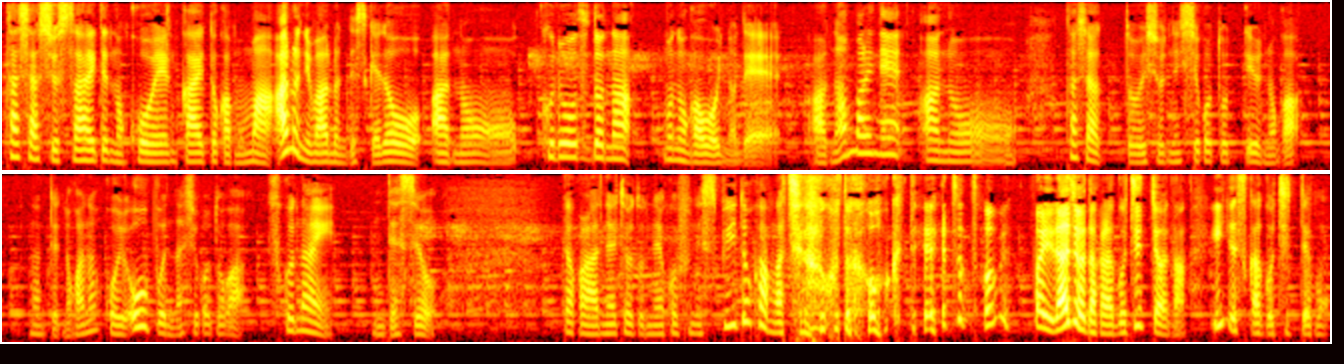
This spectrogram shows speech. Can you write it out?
他社主催での講演会とかも、まあ、あるにはあるんですけどあのクローズドなものが多いのであのあんまりねあの他社と一緒に仕事っていうのが何ていうのかなこういうオープンな仕事が少ないんですよ。だからねちょっとねこういうふうにスピード感が違うことが多くて ちょっとやっぱりラジオだから愚痴っちゃうな。いいですか愚痴っても。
